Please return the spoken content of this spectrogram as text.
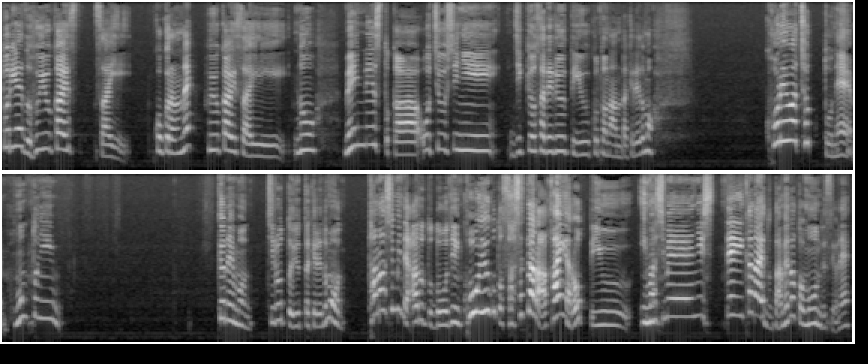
とりあえず冬開催、小倉のね、冬開催のメインレースとかを中心に実況されるっていうことなんだけれども、これはちょっとね、本当に、去年もチロッと言ったけれども、楽しみであると同時にこういうことさせたらあかんやろっていう戒めにしていかないとダメだと思うんですよね。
